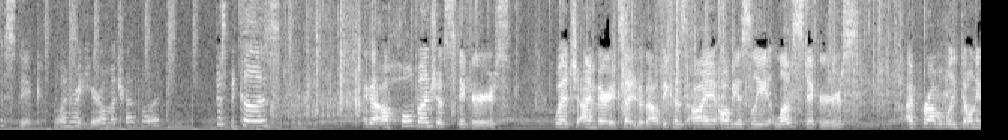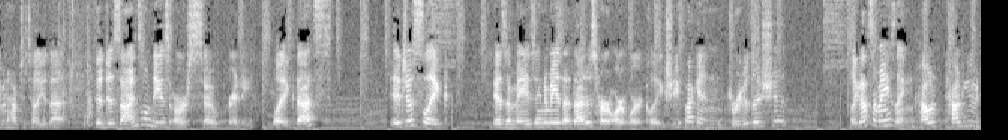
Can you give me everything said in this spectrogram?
A stick. One right here on my tripod. Just because. I got a whole bunch of stickers, which I'm very excited about because I obviously love stickers. I probably don't even have to tell you that. The designs on these are so pretty. Like, that's... It just, like, is amazing to me that that is her artwork. Like, she fucking drew this shit. Like, that's amazing. How, how do you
